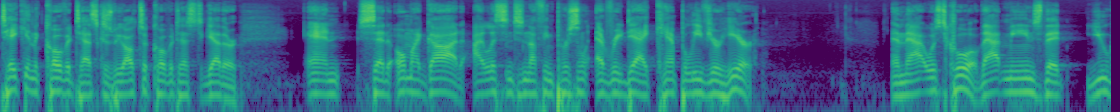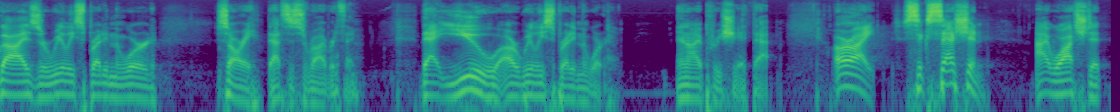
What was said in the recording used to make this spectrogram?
taking the COVID test, because we all took COVID tests together, and said, Oh my God, I listen to Nothing Personal every day. I can't believe you're here. And that was cool. That means that you guys are really spreading the word. Sorry, that's a survivor thing. That you are really spreading the word. And I appreciate that. All right, Succession. I watched it.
